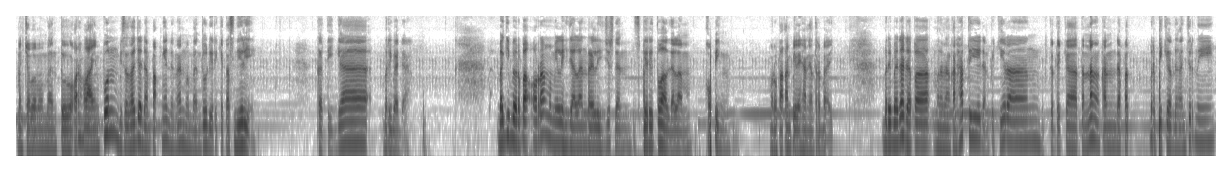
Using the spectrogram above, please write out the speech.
mencoba membantu orang lain pun bisa saja dampaknya dengan membantu diri kita sendiri. Ketiga, beribadah. Bagi beberapa orang memilih jalan religius dan spiritual dalam coping merupakan pilihan yang terbaik. Beribadah dapat menenangkan hati dan pikiran. Ketika tenang akan dapat berpikir dengan jernih.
